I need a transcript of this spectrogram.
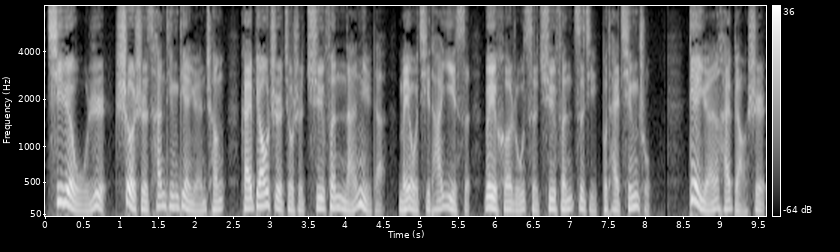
七月五日，涉事餐厅店员称，该标志就是区分男女的，没有其他意思。为何如此区分，自己不太清楚。店员还表示，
